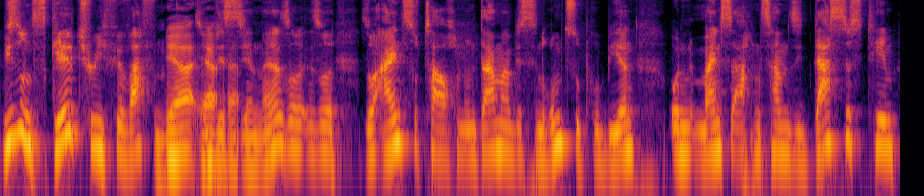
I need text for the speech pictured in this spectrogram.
wie so ein Skilltree für Waffen, Ja, so ja, ein bisschen, ne? so, so, so einzutauchen und da mal ein bisschen rumzuprobieren. Und meines Erachtens haben sie das System,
